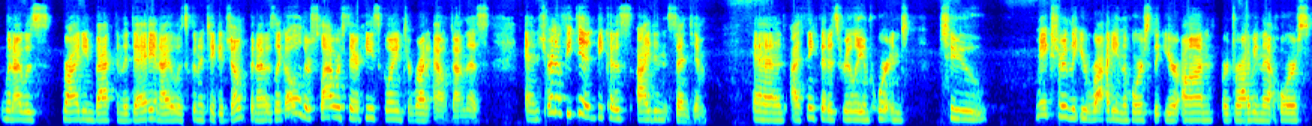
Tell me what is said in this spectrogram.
when I was riding back in the day and I was going to take a jump and I was like, oh, there's flowers there. He's going to run out on this. And sure enough, he did because I didn't send him. And I think that it's really important to make sure that you're riding the horse that you're on or driving that horse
